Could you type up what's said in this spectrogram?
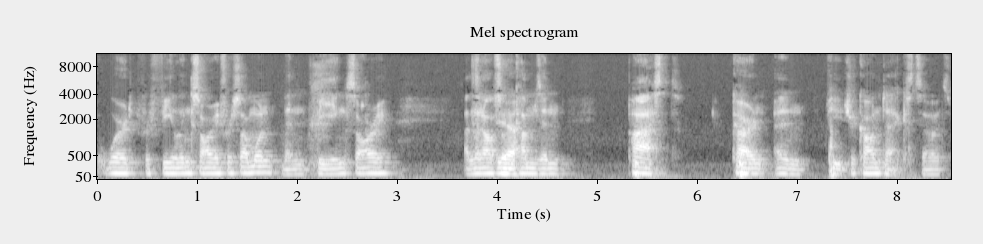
word for feeling sorry for someone than being sorry, and then also Yeah. comes in past, current, and future context. So it's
